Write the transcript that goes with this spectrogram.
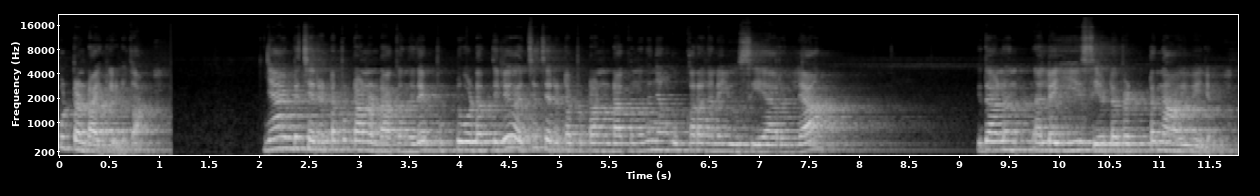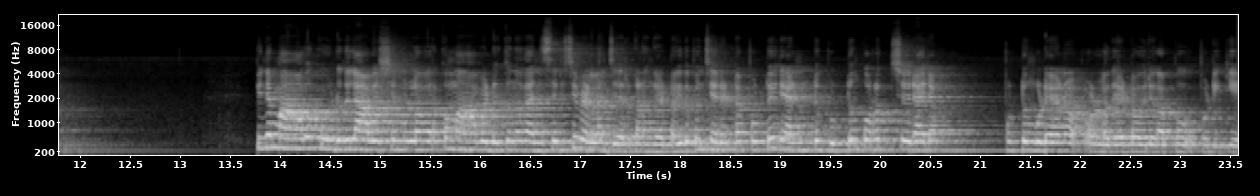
പുട്ടുണ്ടാക്കിയെടുക്കാം. ഞാൻ ഇവിടെ ചിരട്ടപ്പുട്ടാണ് ഉണ്ടാക്കുന്നത്. പുട്ടുകുടത്തിൽ വെച്ച് ചിരട്ടപ്പുട്ടാണ് ഉണ്ടാക്കുന്നത്. ഞാൻ കുക്കർ അങ്ങനെ യൂസ് ചെയ്യാറില്ല. ഇതാണ് നല്ല ഈസി കേട്ടോ. പെട്ടെന്ന് ആവി വരും. പിന്നെ മാവ് കൂടുതൽ ആവശ്യമുള്ളവർക്ക് മാവ് എടുക്കുന്നതനുസരിച്ച് വെള്ളം ചേർക്കണം കേട്ടോ. ഇതിപ്പം ചിരട്ടപ്പുട്ട് രണ്ട് പുട്ടും കുറച്ചൊരര പുട്ടും കൂടെയാണ് ഉള്ളത് കേട്ടോ ഒരു കപ്പ് പൊടിക്ക്.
